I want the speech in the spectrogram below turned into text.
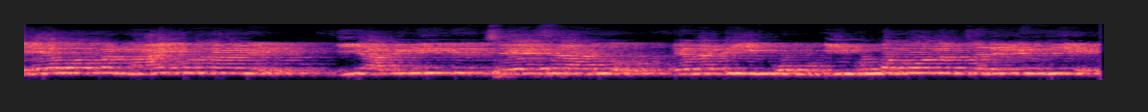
ఏ ఒక్క నాయకుడు కానీ ఈ అవినీతి చేశాడు. లేదంటే ఈ కుంభకోణం జరిగింది.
